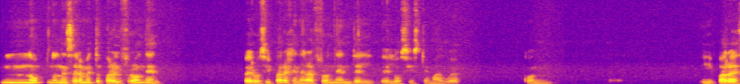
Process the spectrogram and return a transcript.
no, no necesariamente para el frontend, pero sí para generar frontend de los sistemas web. Con, y para,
